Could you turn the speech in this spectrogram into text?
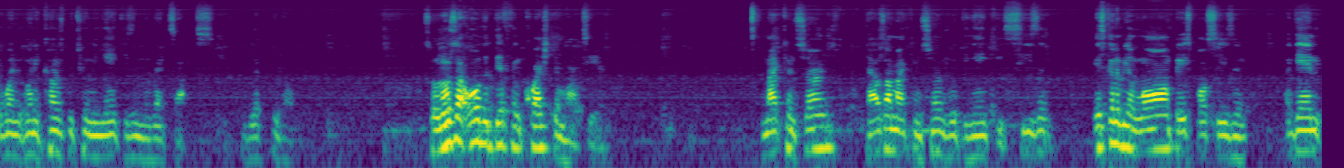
when when it comes between the Yankees and the Red Sox, you know. So those are all the different question marks here. My concerns. Those are my concerns with the Yankees season. It's going to be a long baseball season. Again,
